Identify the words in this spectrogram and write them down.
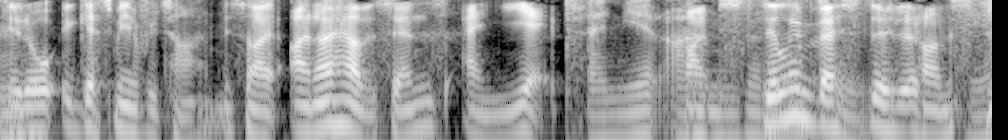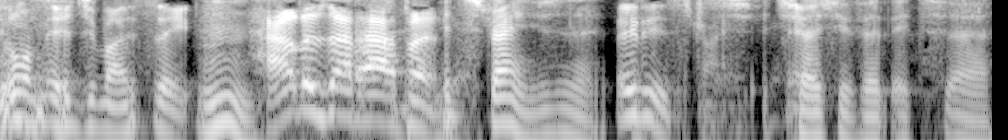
it all, it gets me every time it's like I know how this ends and yet And yet I'm, I'm, still it. invested and I'm still on the edge of my seat Mm. how does that happen It's strange, isn't it? It is strange, It yeah. shows you that it's uh,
